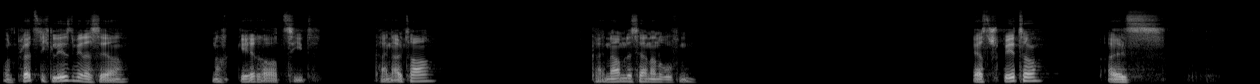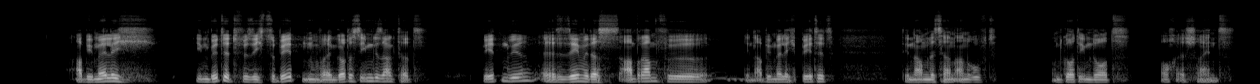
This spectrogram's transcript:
Und plötzlich lesen wir, dass er nach Gerar zieht. Kein Altar, kein Namen des Herrn anrufen, Erst später, als Abimelech ihn bittet, für sich zu beten, weil Gott es ihm gesagt hat, beten wir, äh, sehen wir, dass Abraham für den Abimelech betet, den Namen des Herrn anruft und Gott ihm dort auch erscheint.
